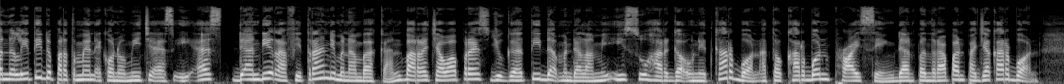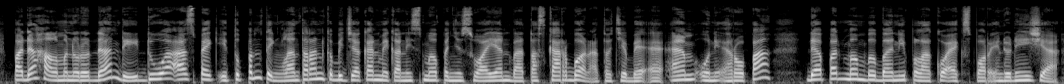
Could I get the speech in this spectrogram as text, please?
Peneliti Departemen Ekonomi CSIS, Dandi Rafitrandi menambahkan para cawapres juga tidak mendalami isu harga unit karbon atau carbon pricing dan penerapan pajak karbon. Padahal menurut Dandi, dua aspek itu penting lantaran kebijakan mekanisme penyesuaian batas karbon atau CBEM Uni Eropa dapat membebani pelaku ekspor Indonesia.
